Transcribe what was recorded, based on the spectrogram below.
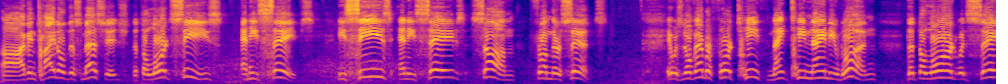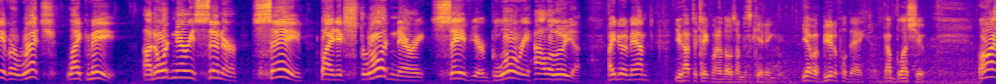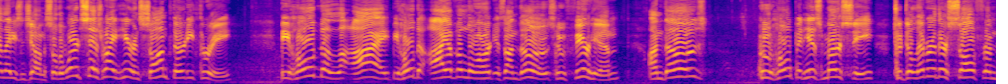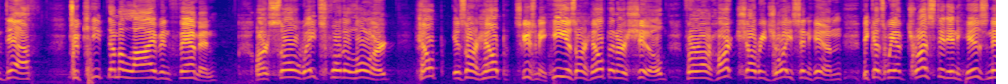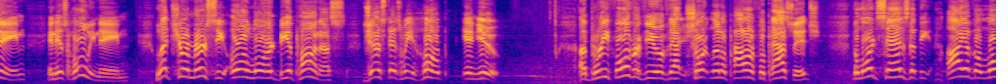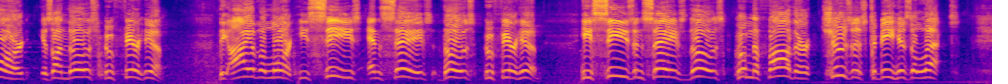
Uh, I've entitled this message that the Lord sees and he saves. He sees and he saves some from their sins. It was November 14th, 1991 that the Lord would save a wretch like me, an ordinary sinner saved by an extraordinary Savior. Glory, hallelujah. How you doing, ma'am? You have to take one of those. I'm just kidding. You have a beautiful day. God bless you. All right, ladies and gentlemen. So the word says right here in Psalm 33, Behold the eye, behold the eye of the Lord is on those who fear him, on those who hope in his mercy, to deliver their soul from death, to keep them alive in famine. Our soul waits for the Lord. Help is our help, excuse me, He is our help and our shield, for our heart shall rejoice in Him, because we have trusted in His name, in His holy name. Let your mercy, O Lord, be upon us, just as we hope in you. A brief overview of that short little powerful passage. The Lord says that the eye of the Lord is on those who fear him. The eye of the Lord, he sees and saves those who fear him. He sees and saves those whom the Father chooses to be his elect.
